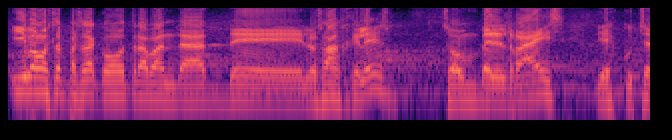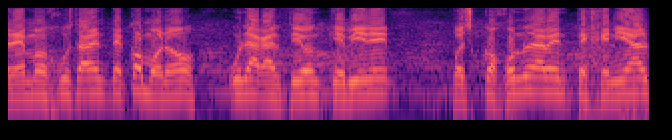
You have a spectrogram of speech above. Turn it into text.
Y vamos a pasar con otra banda de Los Ángeles, son Bell Rice, y escucharemos justamente, como no, una canción que viene pues cojonudamente genial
